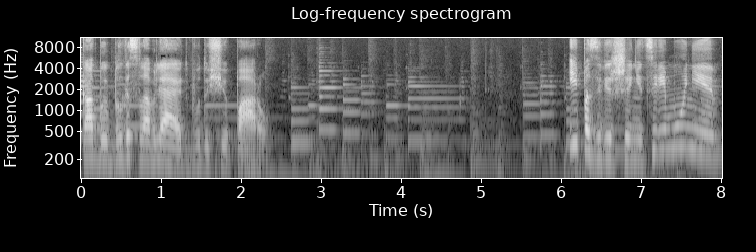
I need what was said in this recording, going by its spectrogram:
как бы благословляют будущую пару. И по завершении церемонии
